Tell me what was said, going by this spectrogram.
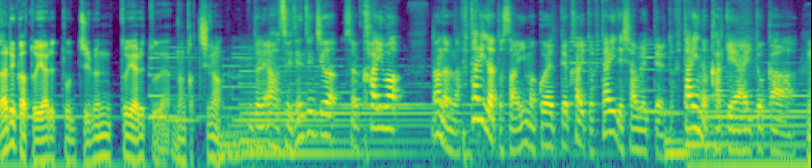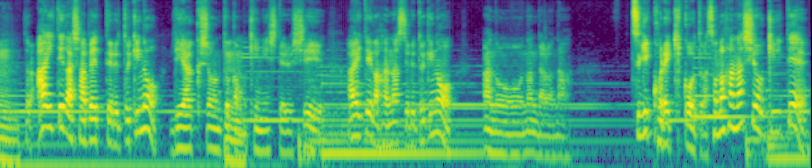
誰かとやると自分とやるとでなんか違う本当ねあそれ全然違う。それ会話なんだろうな2人だとさ今こうやってカイと2人で喋ってると2人の掛け合いとかうん。その相手が喋ってる時のリアクションとかも気にしてるし、相手が話してる時のあのーなんだろうな次これ聞こうとかその話を聞いて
